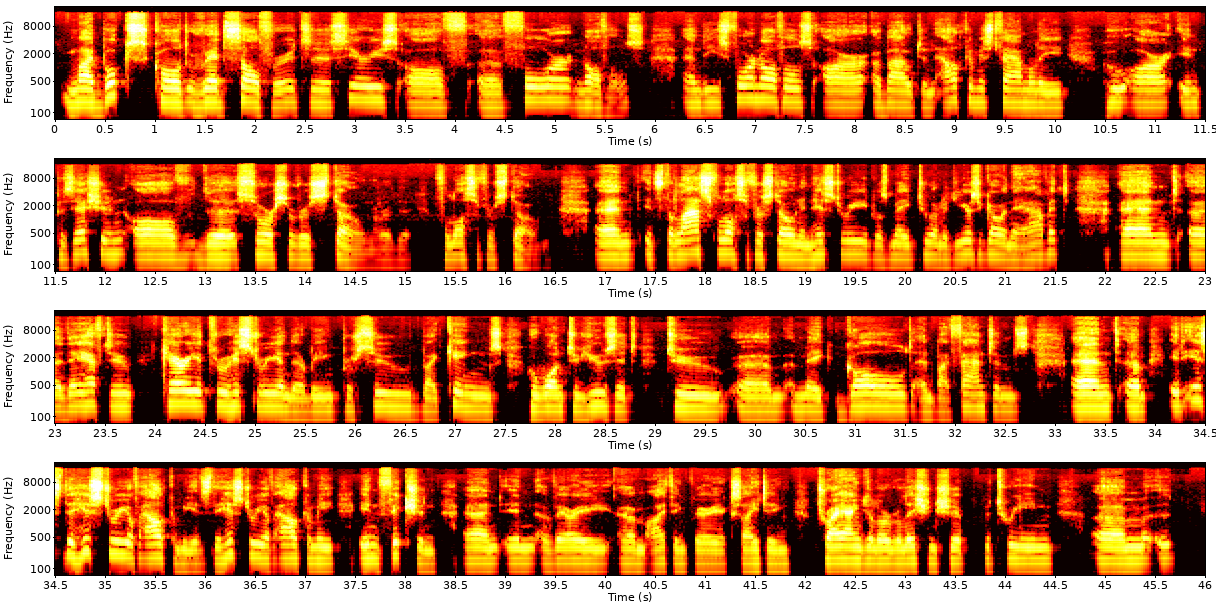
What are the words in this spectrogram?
my book's called Red Sulphur. It's a series of uh, four novels, and these four novels are about an alchemist family who are in possession of the Sorcerer's Stone or the Philosopher's Stone. And it's the last Philosopher's Stone in history. It was made 200 years ago, and they have it. And uh, they have to carry it through history, and they're being pursued by kings who want to use it to um, make gold and by phantoms. And um, it is the history of alchemy. It's the history of alchemy in fiction and in a very, um, I think, very exciting triangular relationship between um,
